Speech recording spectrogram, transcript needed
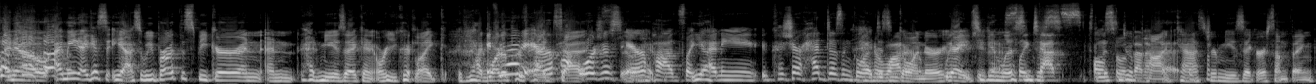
I know. I mean, I guess yeah. So we brought the speaker and and had music, and or you could like if you had If waterproof you had headset or just so AirPods, like yeah. any, because your head doesn't go head doesn't go under. Right. So you do can this. listen like, to that's listen to a, benefit. podcast or music or something.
